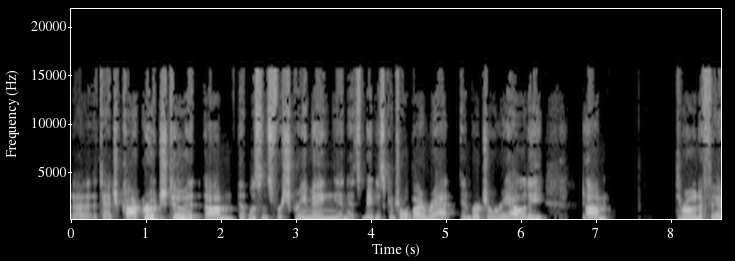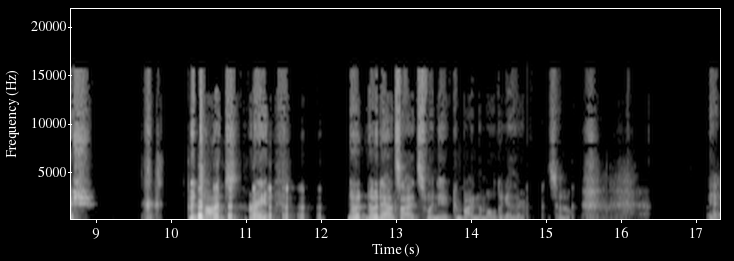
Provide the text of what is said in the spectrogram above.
uh, attach a cockroach to it um, that listens for screaming and it's maybe it's controlled by a rat in virtual reality. Um, throw in a fish. Good times right? No no downsides when you combine them all together so. Yeah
